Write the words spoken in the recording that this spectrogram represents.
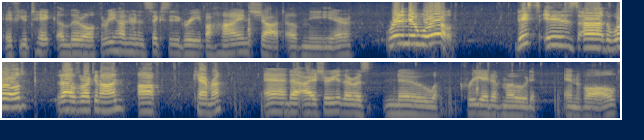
if you take a little 360 degree behind shot of me here, we're in a new world. This is uh, the world that I was working on off camera. And uh, I assure you there was no creative mode involved.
